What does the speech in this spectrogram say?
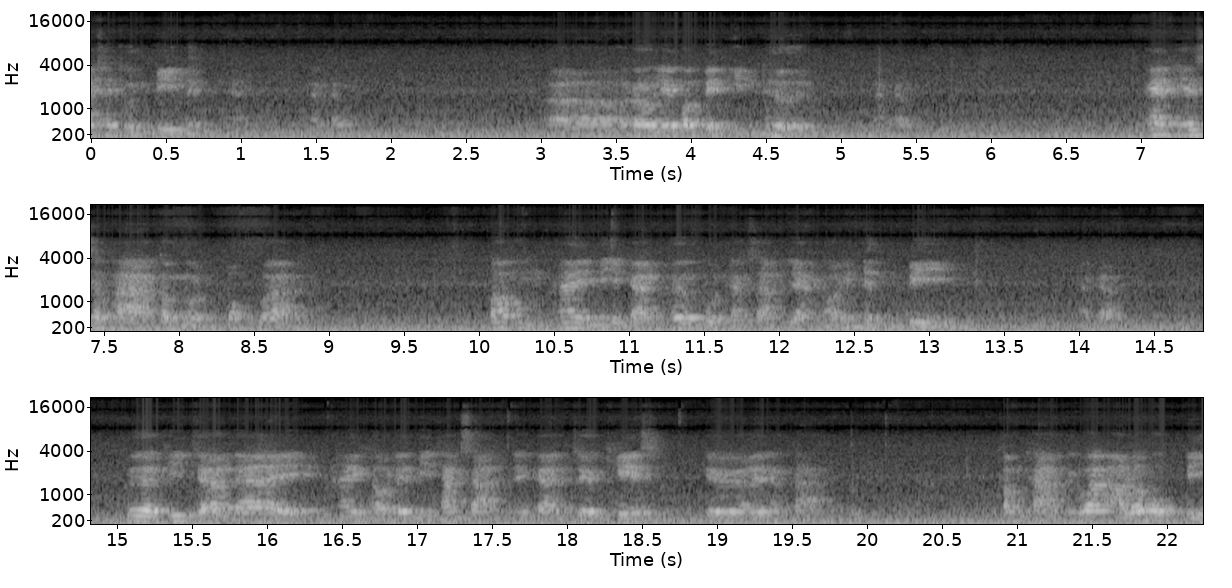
ทย์ใช้ทุนปีหนึ่งนะครับเเราเรียกว่าเป็นอินเทอร์ ทยสภากำหนดบอกว่า ต้องให้มีการเพิ่มพูนทักษะอย่างน้อยหนึ่งปีนะครับเพื่อที่จะได้ให้เขาได้มีทักษะในการเจอเคสเจออะไรต่างๆคำถามคือว่าเอาแล้ว6ปี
